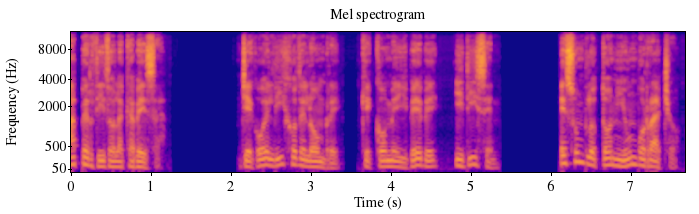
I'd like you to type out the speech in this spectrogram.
ha perdido la cabeza. Llegó el Hijo del Hombre, que come y bebe, y dicen, es un glotón y un borracho,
